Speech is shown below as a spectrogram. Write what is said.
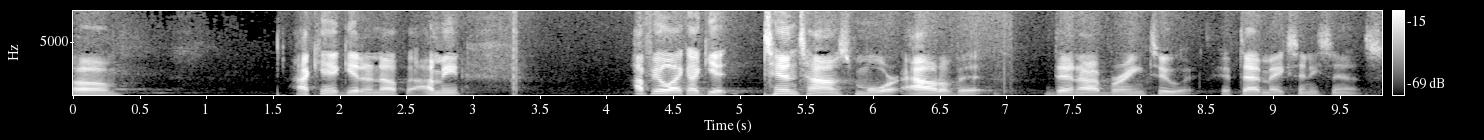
Um, I can't get enough. I mean, I feel like I get ten times more out of it than I bring to it. If that makes any sense.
